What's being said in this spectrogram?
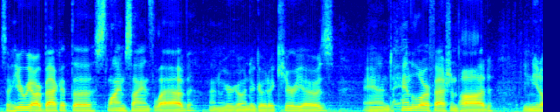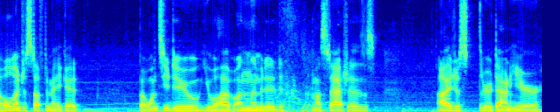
So here we are back at the Slime Science Lab, and we are going to go to Curios and Handlebar Fashion Pod, you need a whole bunch of stuff to make it, but once you do, you will have unlimited mustaches. I just threw it down here,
